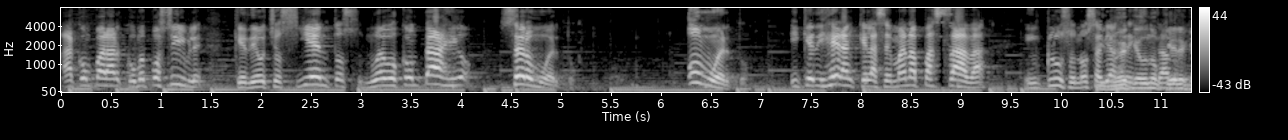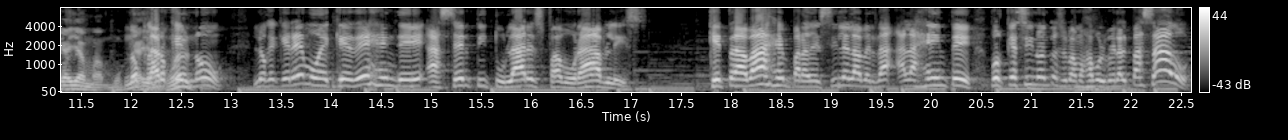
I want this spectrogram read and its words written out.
a, comparar cómo es posible que de 800 nuevos contagios, cero muertos. Un muerto. Y que dijeran que la semana pasada incluso no se habían no es que uno quiere que haya más. No, claro que no. Lo que queremos es que dejen de hacer titulares favorables que trabajen para decirle la verdad a la gente, porque si no, entonces vamos a volver al pasado.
